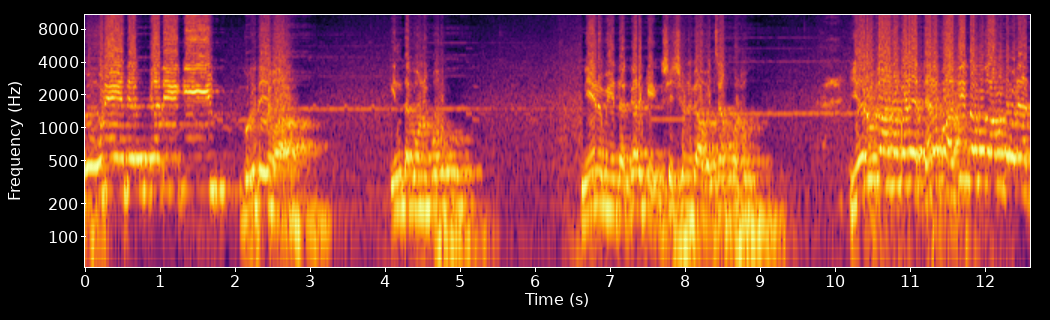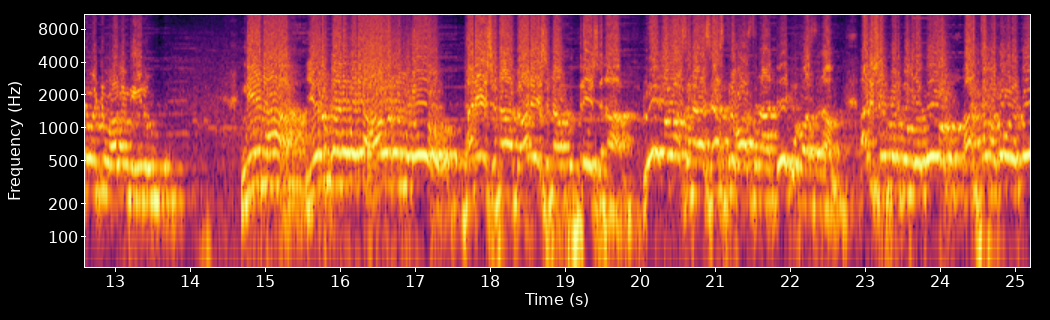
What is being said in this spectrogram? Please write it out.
దూరేనెక్కడికి గురుదేవా ఇంత కొనుపు నేను మీ దగ్గరికి శిష్యునిగా వచ్చినప్పుడు ఎరుగా అనబడే తెరకు అతీతముగా ఉండబడినటువంటి వాళ్ళు మీరు. నేనా? ఎరుక అనబడే ఆవరణములో ధనేశన దారేశన పుత్రేశన? లోకవాసన శాస్త్రవాసన దేహవాసన అరిషడ్వర్గములతో అష్టమతములతో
